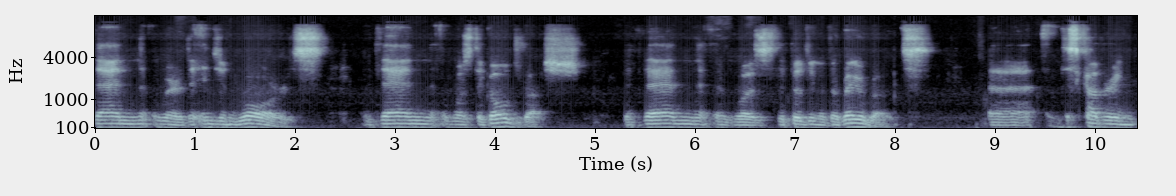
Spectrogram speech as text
then were the Indian Wars, then was the gold rush, then was the building of the railroads, uh, discovering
